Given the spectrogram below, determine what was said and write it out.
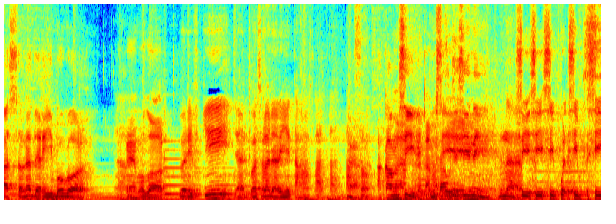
asalnya dari Bogor. Oke, Bogor. gue Rifki dan gue asal dari Tangerang Selatan Tangsel Nah, Akamsi, Nah, Akamsi. Akamsi sini. benar Si si si pu- si, si,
